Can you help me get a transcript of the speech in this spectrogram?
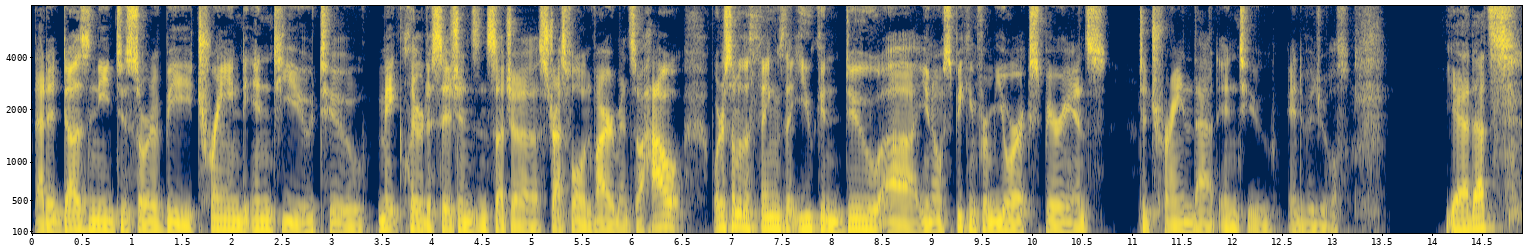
that it does need to sort of be trained into you to make clear decisions in such a stressful environment. So how what are some of the things that you can do uh, you know speaking from your experience to train that into individuals yeah, that's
